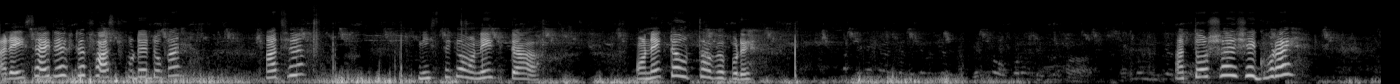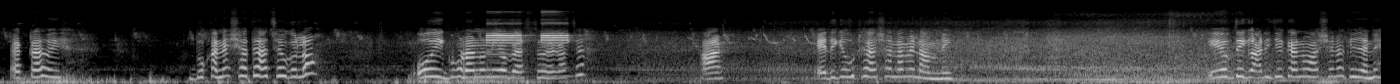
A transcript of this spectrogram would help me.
আর এই সাইডে একটা ফাস্ট ফুডের দোকান আছে। নিচ থেকে অনেকটা অনেকটা উঠতে হবে পরে আর তোর সাথে সেই ঘোড়ায় একটা ওই দোকানের সাথে আছে ওগুলো? ওই ঘোরানো নিয়েও ব্যস্ত হয়ে গেছে। আর এদিকে উঠে আসার নামে নাম নেই। এই অবধি গাড়ি যে কেন আসে না কে জানে?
